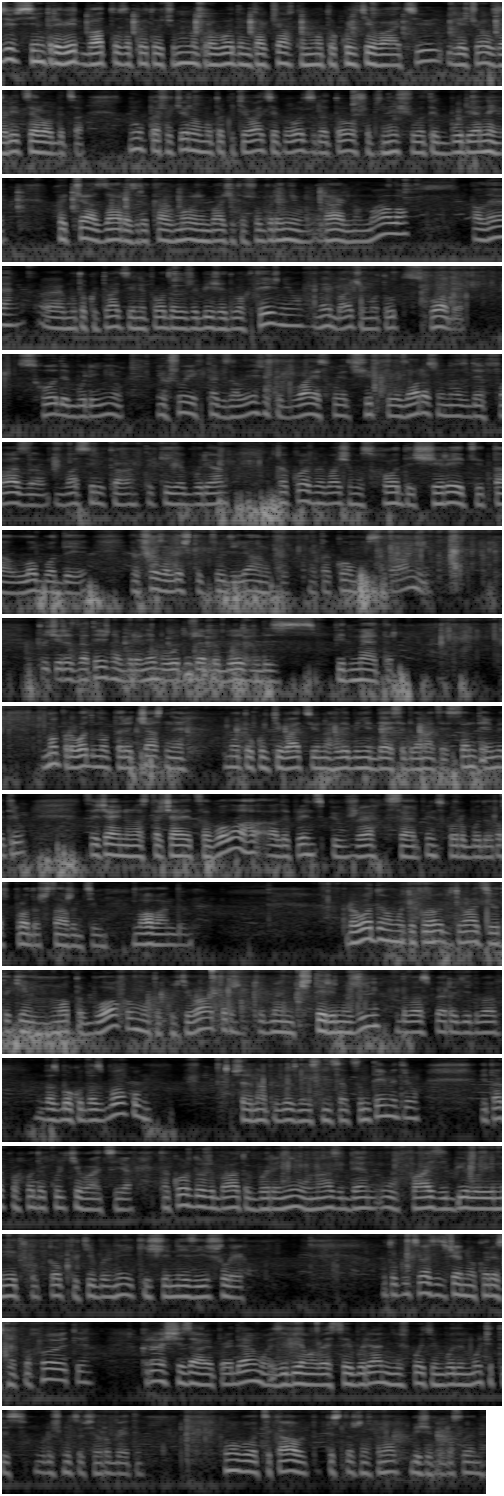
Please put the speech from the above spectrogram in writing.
Друзі, всім привіт! Багато запитують, чому ми проводимо так часто мотокультивацію і для чого взагалі це робиться. Ну, в першу чергу, мотокультивація проводиться для того, щоб знищувати бур'яни. Хоча зараз в рядках можемо бачити, що бур'янів реально мало, але е, мотокультивацію не проводили вже більше двох тижнів. Ми бачимо тут сходи. Сходи бур'янів. Якщо їх так залишити, буває сходять щіткою. Зараз у нас де фаза Василька, такий є бурян. Також ми бачимо сходи щириці та лободи. Якщо залишити цю ділянку на такому стані, то через два тижні буряни будуть вже приблизно десь під метр. Тому проводимо передчасну мотокультивацію на глибині 10-12 см. Звичайно, у нас втрачається волога, але в принципі вже серпень, скоро буде розпродаж саджанців лаванди. Проводимо мотокультивацію таким мотоблоком, мотокультиватор. Тут в мене 4 ножі, два спереді, два, два збоку, два збоку. Ширина приблизно 80 см. І так проходить культивація. Також дуже багато бурянів у нас йде у фазі білої нитки, тобто ті буряни, які ще не зійшли. Мотокультивацію, звичайно, корисно проходити. Краще зараз пройдемо, зіб'ємо весь цей бурян, ніж потім будемо мучитись вручну це все робити. Кому було цікаво, підписуйтесь на канал більше про рослини.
